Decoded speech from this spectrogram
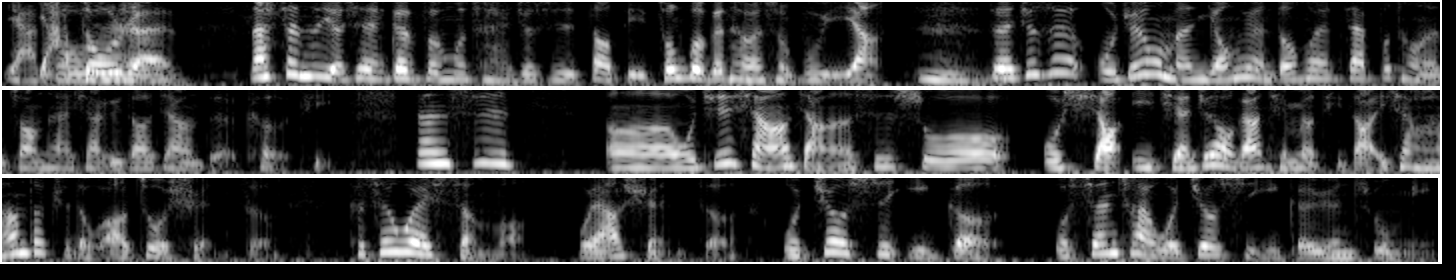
亚洲人。那甚至有些人更分不出来，就是到底中国跟台湾什么不一样？嗯，对，就是我觉得我们永远都会在不同的状态下遇到这样子的课题。但是，呃，我其实想要讲的是，说我小以前，就像我刚刚前面有提到，以前好像都觉得我要做选择，可是为什么我要选择？我就是一个，我生出来我就是一个原住民，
